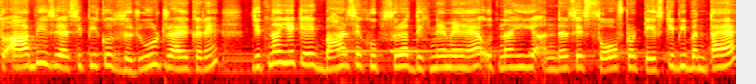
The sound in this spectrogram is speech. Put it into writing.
तो आप भी इस रेसिपी को ज़रूर ट्राई करें। जितना ये केक बाहर से खूबसूरत दिखने में है, उतना ही ये अंदर से सॉफ्ट और टेस्टी भी बनता है।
